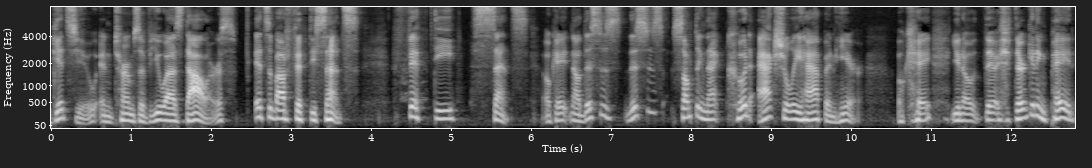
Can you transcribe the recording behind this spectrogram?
gets you in terms of US dollars, it's about 50 cents. 50 cents. Okay? Now this is this is something that could actually happen here. Okay? You know, they're they're getting paid,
